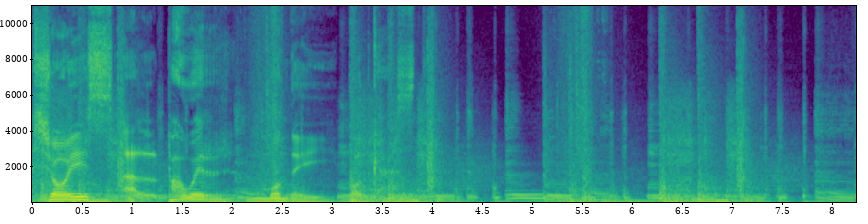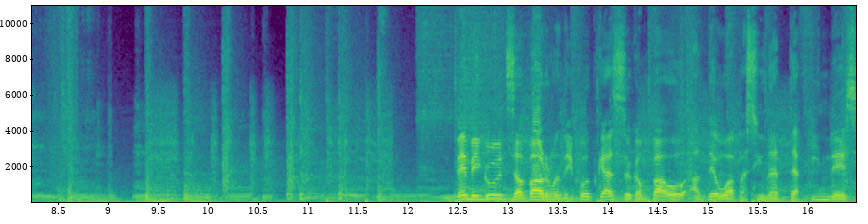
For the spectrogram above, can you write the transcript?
Això és el Power Monday Podcast. Benvinguts al Power Monday Podcast, sóc en Pau, el teu apassionat de fitness,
